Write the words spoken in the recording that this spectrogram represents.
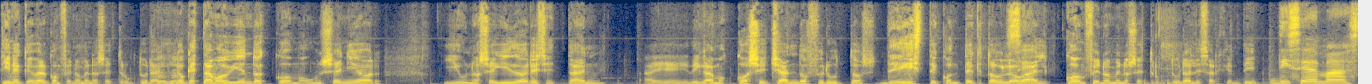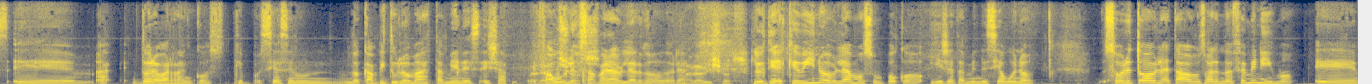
tiene que ver con fenómenos estructurales. Lo que estamos viendo es como un señor y unos seguidores están, eh, digamos, cosechando frutos de este contexto global con fenómenos estructurales argentinos. Dice además eh, Dora Barrancos, que pues, si hacen un, un capítulo más también es ella fabulosa para hablar, ¿no, Dora? Maravilloso. La última vez que vino hablamos un poco y ella también decía, bueno, sobre todo estábamos hablando de feminismo, eh,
